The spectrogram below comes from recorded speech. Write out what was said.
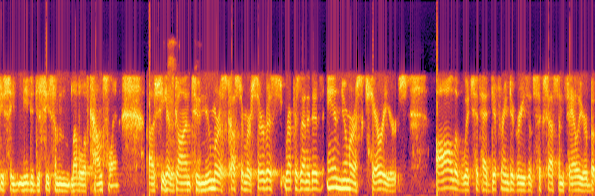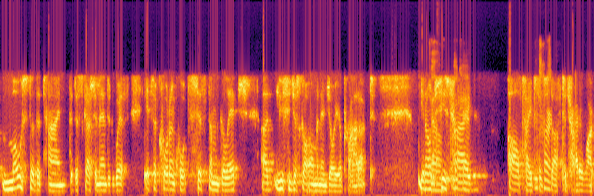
she see, needed to see some level of counseling. Uh, she has gone to numerous customer service representatives and numerous carriers all of which had had differing degrees of success and failure. But most of the time, the discussion ended with it's a quote unquote system glitch. Uh, you should just go home and enjoy your product. You know, oh, she's tried okay. all types it's of hard. stuff to try to walk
